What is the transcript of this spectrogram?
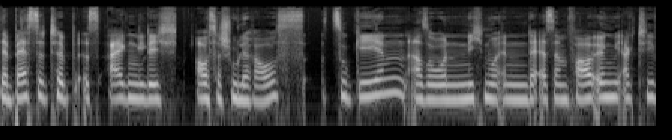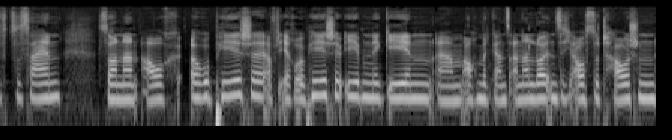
Der beste Tipp ist eigentlich, aus der Schule rauszugehen, also nicht nur in der SMV irgendwie aktiv zu sein, sondern auch europäische, auf die europäische Ebene gehen, ähm, auch mit ganz anderen Leuten sich auszutauschen,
